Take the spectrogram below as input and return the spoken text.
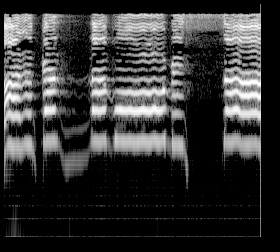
بل كذبوا بالساعة.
